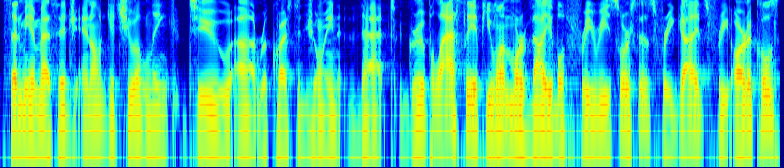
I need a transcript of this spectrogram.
send me a message and I'll get you a link to uh, request to join that group. Lastly, if you want more valuable free resources, free guides, free articles,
